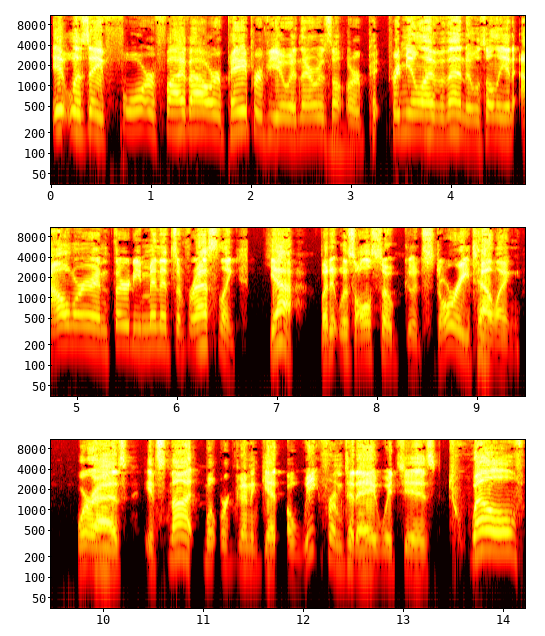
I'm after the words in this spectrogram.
it was a four or five hour pay per view and there was or p- premium live event, it was only an hour and thirty minutes of wrestling. Yeah, but it was also good storytelling. Whereas it's not what we're going to get a week from today, which is 12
